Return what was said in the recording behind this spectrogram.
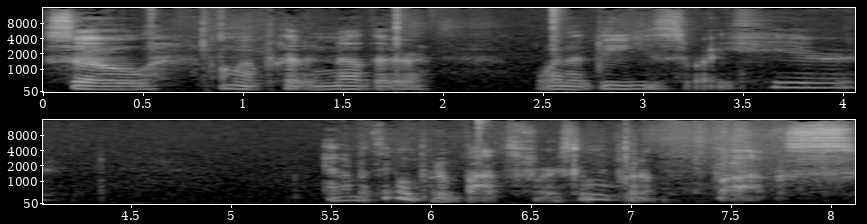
So I'm to put another one of these right here. And I'm, I think I'm to put a box first. Let me put a box.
